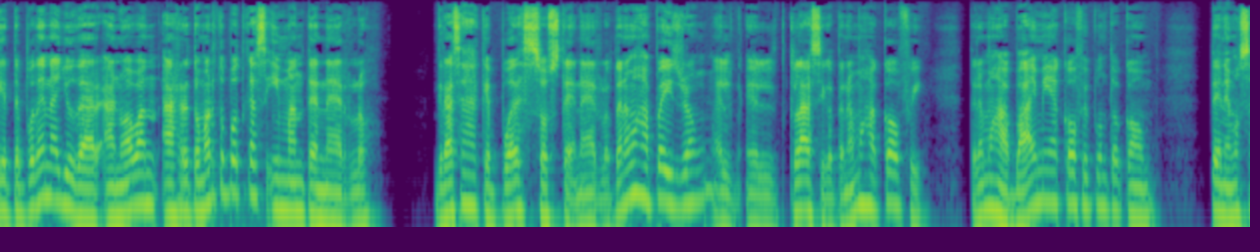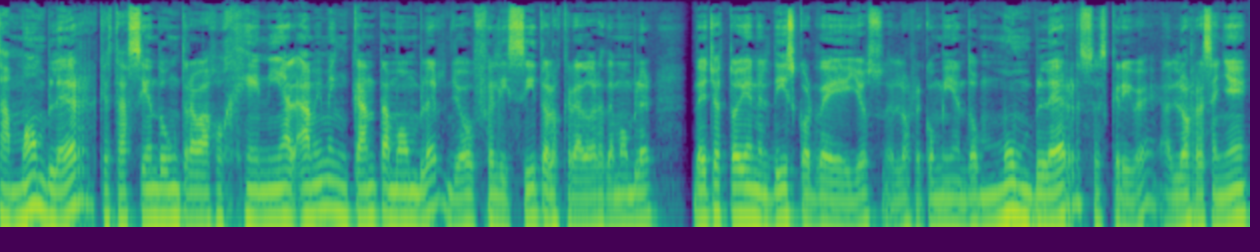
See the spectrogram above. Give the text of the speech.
que te pueden ayudar a, no a retomar tu podcast y mantenerlo gracias a que puedes sostenerlo. Tenemos a Patreon, el, clásico, tenemos a Coffee, tenemos a buymeacoffee.com, tenemos a Mumbler, que está haciendo un trabajo genial. A mí me encanta Mumbler, yo felicito a los creadores de Mumbler. De hecho, estoy en el Discord de ellos, los recomiendo. Mumbler se escribe, los reseñé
